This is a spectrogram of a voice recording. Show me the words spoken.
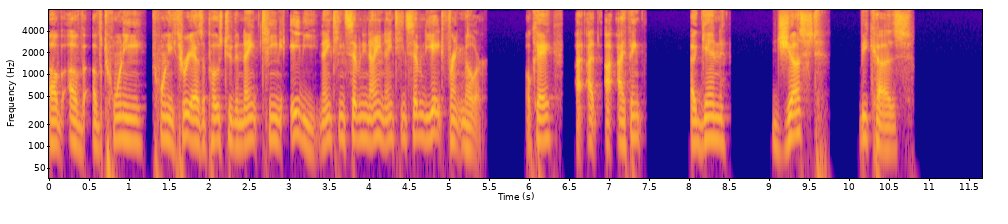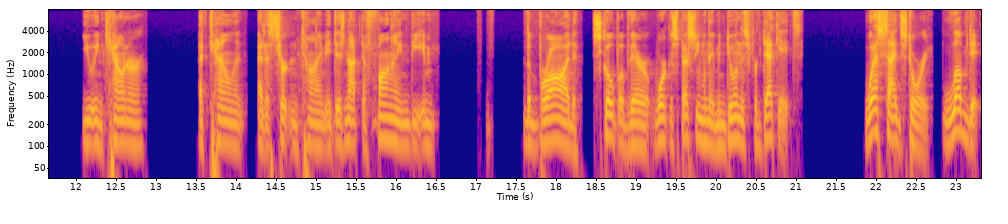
of, of, of 2023 as opposed to the 1980, 1979, 1978 Frank Miller. Okay. I, I, I think, again, just because you encounter a talent at a certain time, it does not define the, the broad scope of their work, especially when they've been doing this for decades. West Side Story, loved it.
